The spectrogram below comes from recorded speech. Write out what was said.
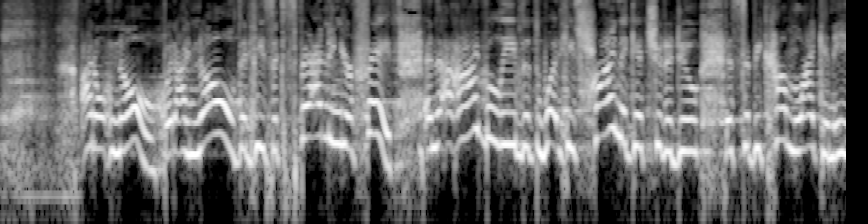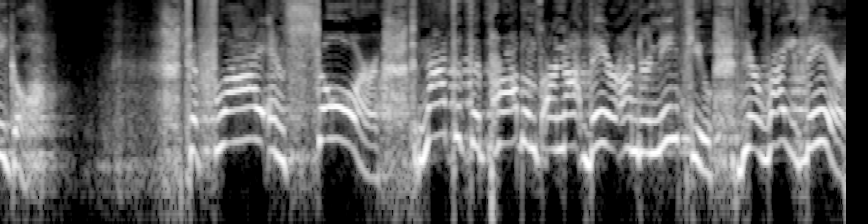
I don't know, but I know that he's expanding your faith. And I believe that what he's trying to get you to do is to become like an eagle. To fly and soar. Not that the problems are not there underneath you. They're right there.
